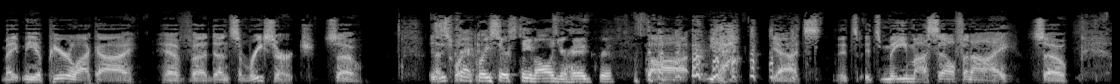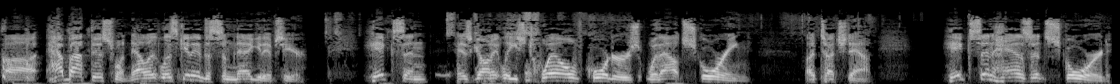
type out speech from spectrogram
make me appear like I have uh, done some research. So. Is this crack research team all in your head, Chris? uh, yeah, yeah. It's it's it's me, myself, and I. So, uh, how about this one? Now let, let's get into some negatives here. Hixson has gone at least 12 quarters without scoring a touchdown. Hixson hasn't scored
